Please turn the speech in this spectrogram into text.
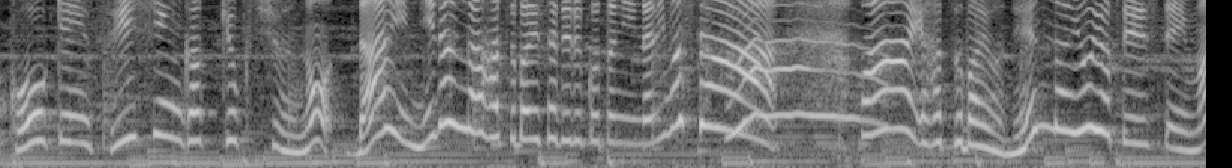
貢献推進楽曲集の第2弾が発売されることになりました。はい、発売は年内を予定していま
